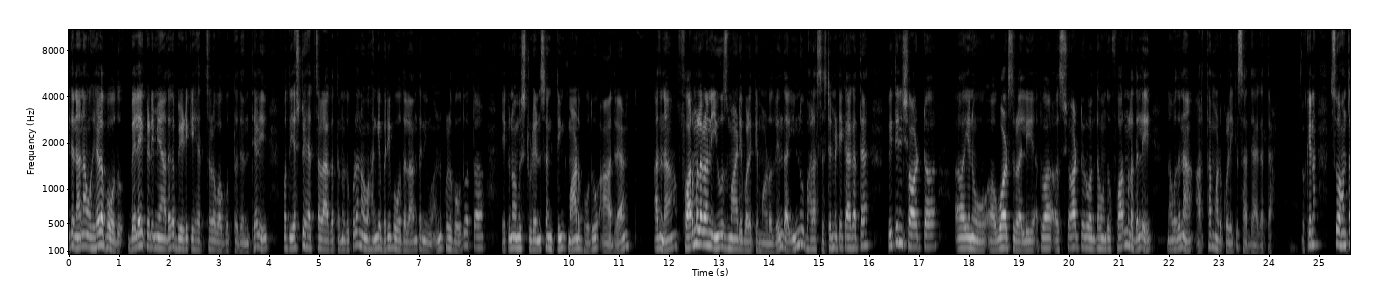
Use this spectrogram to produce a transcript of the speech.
ಇದನ್ನು ನಾವು ಹೇಳಬಹುದು, ಬೆಲೆ ಕಡಿಮೆ ಆದಾಗ ಬೇಡಿಕೆ ಹೆಚ್ಚಳವಾಗುತ್ತದೆ ಅಂಥೇಳಿ ಮತ್ತು ಎಷ್ಟು ಹೆಚ್ಚಳ ಆಗುತ್ತೆ ಅನ್ನೋದು ಕೂಡ ನಾವು ಹಾಗೆ ಬರಿಬಹುದಲ್ಲ ಅಂತ ನೀವು ಅಂದ್ಕೊಳ್ಬೋದು ಅಥವಾ ಎಕನಾಮಿಕ್ ಸ್ಟೂಡೆಂಟ್ಸ್ ಹಂಗೆ ಥಿಂಕ್ ಮಾಡ್ಬೋದು ಆದರೆ ಅದನ್ನು ಫಾರ್ಮುಲಾಗಳನ್ನು ಯೂಸ್ ಮಾಡಿ ಬಳಕೆ ಮಾಡೋದ್ರಿಂದ ಇನ್ನೂ ಬಹಳ ಸಿಸ್ಟಮೆಟಿಕ್ ಆಗುತ್ತೆ. ವಿತಿನ್ ಶಾರ್ಟ್ ಏನು ವರ್ಡ್ಸ್ಗಳಲ್ಲಿ ಅಥವಾ ಶಾರ್ಟ್ ಇರುವಂಥ ಒಂದು ಫಾರ್ಮುಲಾದಲ್ಲಿ ನಾವು ಅದನ್ನು ಅರ್ಥ ಮಾಡ್ಕೊಳ್ಳಿಕ್ಕೆ ಸಾಧ್ಯ ಆಗುತ್ತೆ. ಓಕೆನಾ ಸೊ ಅಂಥ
